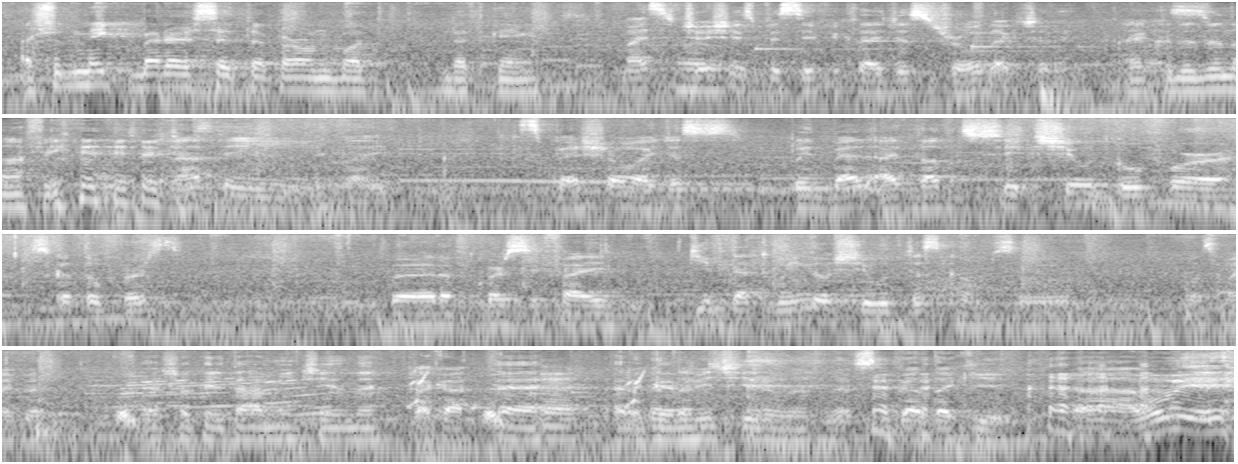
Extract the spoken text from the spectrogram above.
I should make better setup around bot that game. My situation specifically, I just trolled actually. I could do nothing. Nothing like special. I just played bad. I thought she, she would go for scuttle first, but of course, if I give that window, she would just come. So was my bad. Achou que ele tava mentindo, né? Kaká. É, era Kaká que tá eu- mentindo, mano. Esse cara tá aqui. Ah, vamos ver.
